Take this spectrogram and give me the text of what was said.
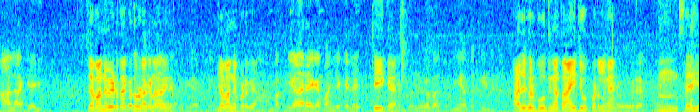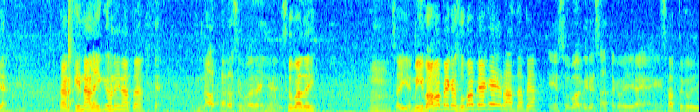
ਹਾਂ ਲੱਗ ਗਿਆ ਜੀ। ਜਮਾ ਨਵੇੜਦਾ ਕਿ ਥੋੜਾ ਘਣਾ ਰਹੇ? ਨਿਬੜ ਗਿਆ। ਜਮਾ ਨਿਬੜ ਗਿਆ। ਹਾਂ ਮੱਕੀ ਵਾਲਾ ਰਹਿ ਗਿਆ 5 ਕਿੱਲੇ। ਠੀਕ ਹੈ। ਨਿਬੜ ਜੂਗਾ ਬਸ 20 ਬੱਚੀਆਂ ਦੇਣਾ ਅੱਜ ਫਿਰ ਬੂਦੀਆਂ ਤਾਂ ਹੀ ਚੋਪੜ ਹੋਰ। ਹੂੰ ਸਹੀ ਆ ਤੜਕੇ ਨਾਲੇ ਕਿ ਹੁਣੀ ਨਾ ਤਾਂ ਨਾਤਾ ਦਾ ਸਵੇਰ ਦਾ ਹੀ ਹੈ। ਸਵੇਰ ਦਾ ਹੀ? ਹੂੰ ਸਹੀ ਹੈ। ਮੀਂਹ ਵਾਵਾ ਪੈ ਗਿਆ ਸਵੇਰ ਪਿਆ ਕਿ ਰਾਤ ਦਾ ਪਿਆ? ਇਹ ਸਵੇਰ ਵੀਰੇ 7 ਵਜੇ ਆਇਆ ਹੈ 7 ਵਜੇ।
